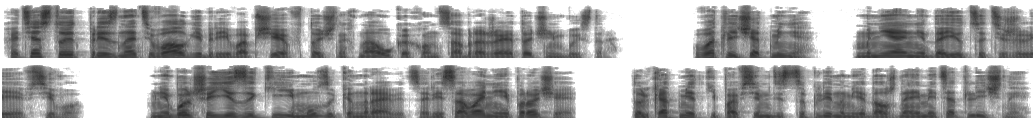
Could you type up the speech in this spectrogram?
Хотя стоит признать, в алгебре и вообще в точных науках он соображает очень быстро. В отличие от меня, мне они даются тяжелее всего. Мне больше языки и музыка нравятся, рисование и прочее. Только отметки по всем дисциплинам я должна иметь отличные,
